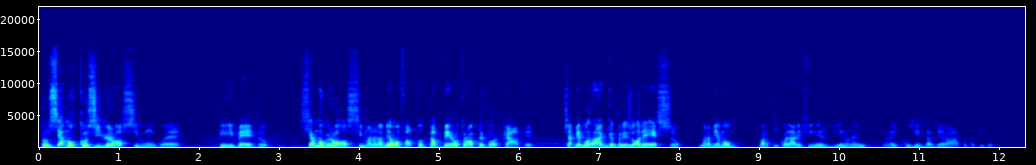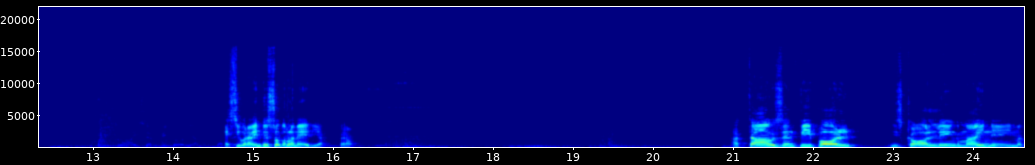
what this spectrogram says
Non siamo così grossi comunque, eh. Ti ripeto. Siamo grossi, ma non abbiamo fatto davvero troppe porcate. Cioè, abbiamo rag preso adesso. Non abbiamo particolari sinergie, non è, non è così esagerato, capito? È sicuramente sopra la media, però. A thousand people is calling my name.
